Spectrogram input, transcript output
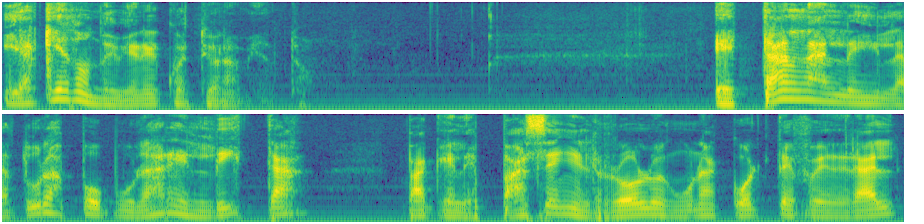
Y aquí es donde viene el cuestionamiento. ¿Están las legislaturas populares listas para que les pasen el rolo en una corte federal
